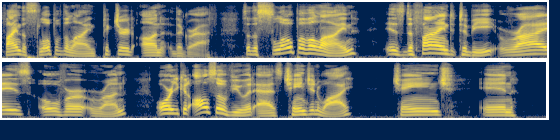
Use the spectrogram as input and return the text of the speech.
find the slope of the line pictured on the graph. So the slope of a line is defined to be rise over run, or you could also view it as change in y, change in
